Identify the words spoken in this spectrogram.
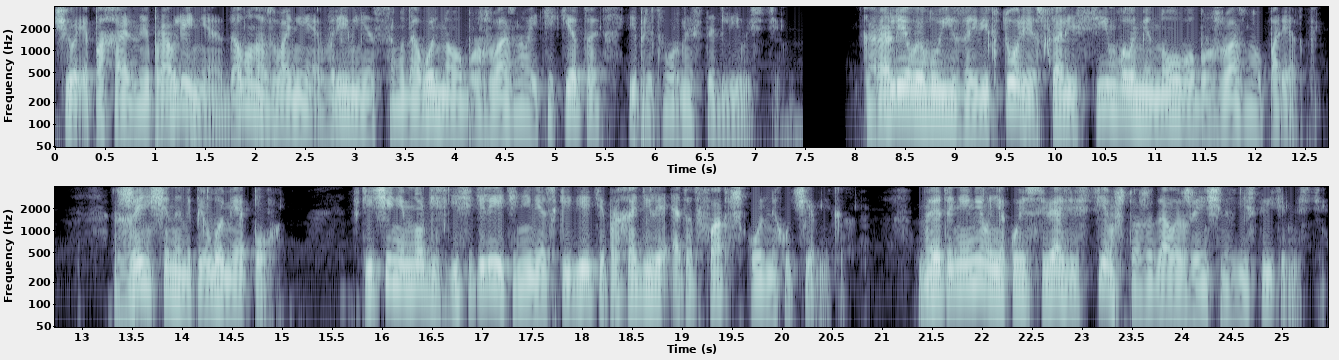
чье эпохальное правление дало название времени самодовольного буржуазного этикета и притворной стыдливости. Королевы Луиза и Виктория стали символами нового буржуазного порядка. Женщины на переломе эпох. В течение многих десятилетий немецкие дети проходили этот факт в школьных учебниках. Но это не имело никакой связи с тем, что ожидало женщин в действительности.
